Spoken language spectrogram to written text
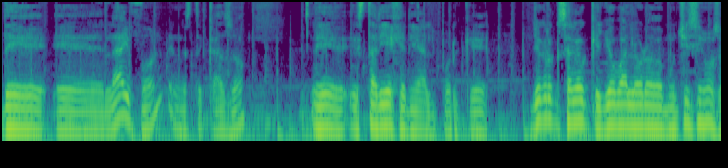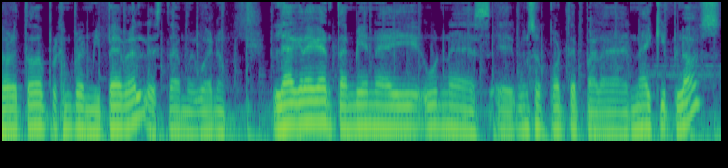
del de, eh, iPhone, en este caso, eh, estaría genial porque yo creo que es algo que yo valoro muchísimo, sobre todo, por ejemplo, en mi Pebble, está muy bueno. Le agregan también ahí unas, eh, un soporte para Nike Plus,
